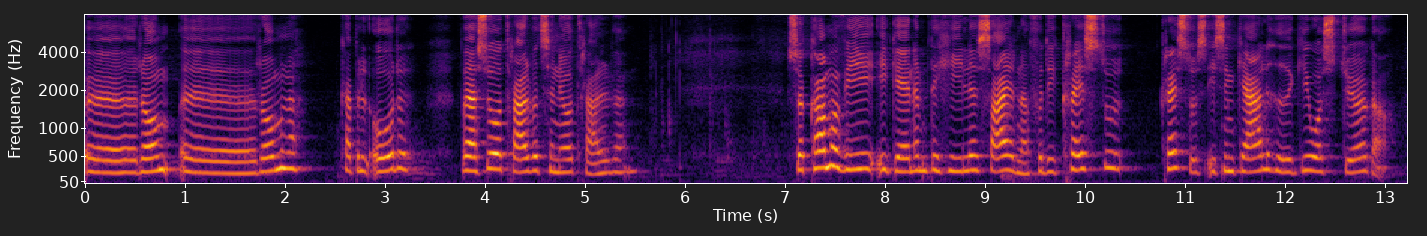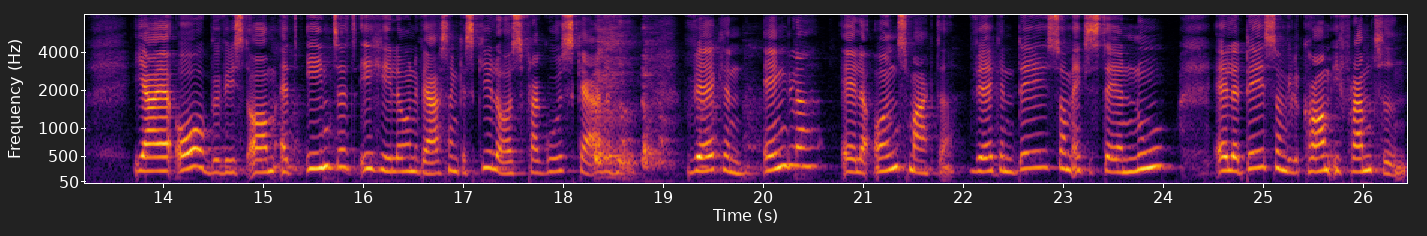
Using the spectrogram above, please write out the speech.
øh, Rom, øh, Romerne, kapitel 8, vers 37-39. Så kommer vi igennem det hele sejrende, fordi Kristus, Kristus i sin kærlighed giver styrker. Jeg er overbevist om, at intet i hele universet kan skille os fra Guds kærlighed. Hverken engler eller åndsmagter, hverken det, som eksisterer nu, eller det, som vil komme i fremtiden.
